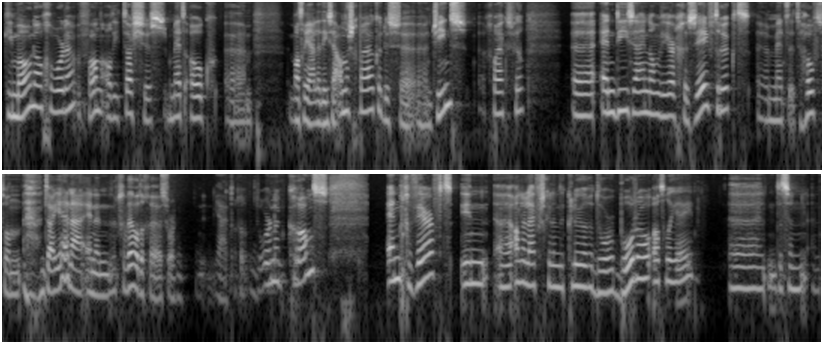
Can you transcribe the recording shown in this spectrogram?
kimono geworden van al die tasjes met ook um, materialen die zij anders gebruiken. Dus uh, jeans gebruiken ze veel. Uh, en die zijn dan weer gezeefdrukt met het hoofd van Diana en een geweldige soort ja, doornenkrans. En geverfd in allerlei verschillende kleuren door Boro Atelier. dat is een, een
